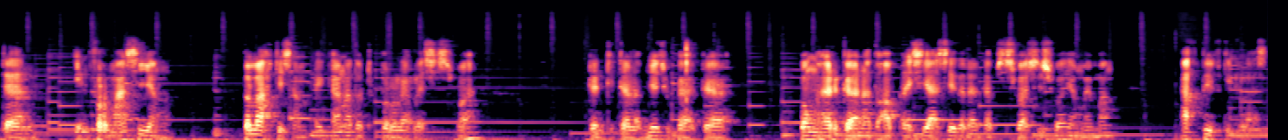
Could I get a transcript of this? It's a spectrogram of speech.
dan informasi yang telah disampaikan atau diperoleh oleh siswa dan di dalamnya juga ada penghargaan atau apresiasi terhadap siswa-siswa yang memang aktif di kelas.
